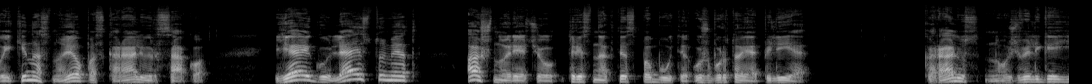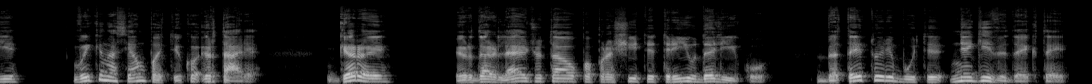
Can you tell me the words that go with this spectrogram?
vaikinas nuėjo pas karalių ir sako, jeigu leistumėt, aš norėčiau tris naktis pabūti užburtoje pilyje. Karalius nužvelgė jį, vaikinas jam patiko ir tarė, gerai, ir dar leidžiu tau paprašyti trijų dalykų, bet tai turi būti negyvi daiktai.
